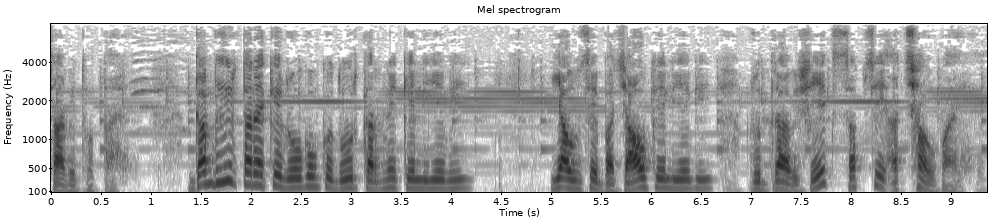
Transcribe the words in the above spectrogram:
साबित होता है। गंभीर तरह के रोगों को दूर करने के लिए भी, या उनसे बचाव के लिए भी रुद्राभिषेक सबसे अच्छा उपाय है।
